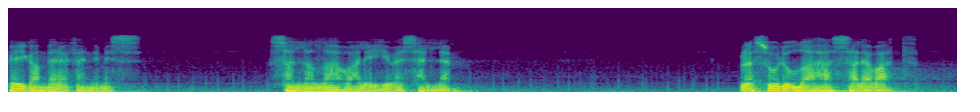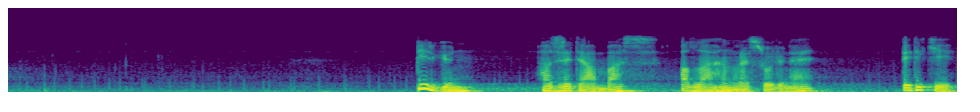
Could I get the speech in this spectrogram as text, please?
Peygamber Efendimiz sallallahu aleyhi ve sellem Resulullah'a salavat Bir gün Hazreti Abbas Allah'ın Resulüne dedi ki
